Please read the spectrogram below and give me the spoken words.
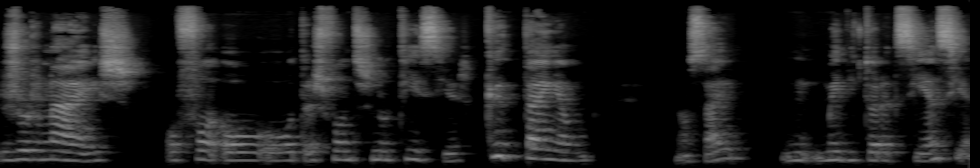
jornais ou, ou, ou outras fontes de notícias que tenham, não sei, uma editora de ciência,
